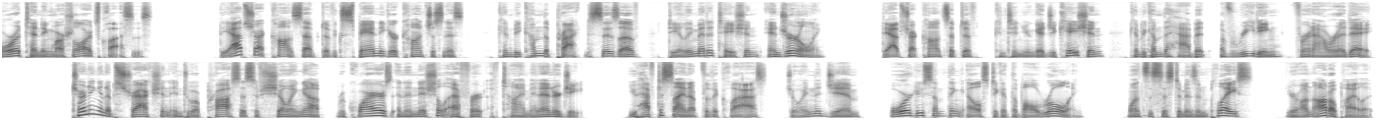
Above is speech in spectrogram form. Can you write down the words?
or attending martial arts classes. The abstract concept of expanding your consciousness can become the practices of daily meditation and journaling. The abstract concept of continuing education can become the habit of reading for an hour a day. Turning an abstraction into a process of showing up requires an initial effort of time and energy. You have to sign up for the class, join the gym, or do something else to get the ball rolling. Once the system is in place, you're on autopilot.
